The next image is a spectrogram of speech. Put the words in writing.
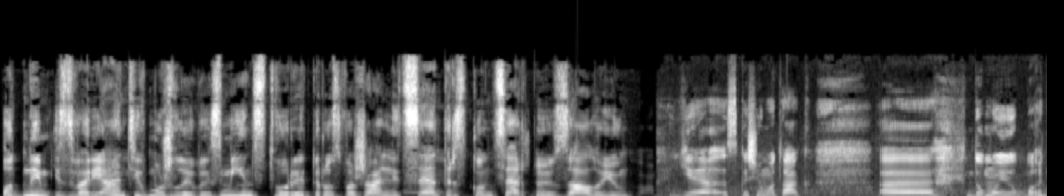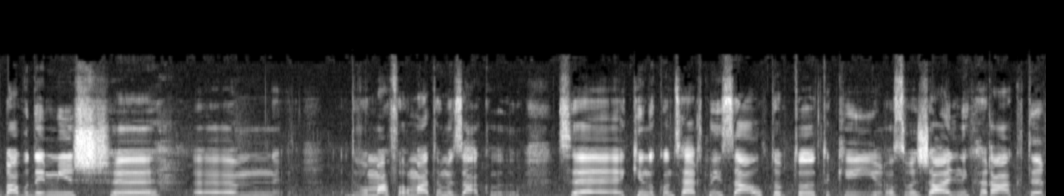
Одним із варіантів можливих змін створити розважальний центр з концертною залою. Є, скажімо так, е, думаю, боротьба буде між е, е, двома форматами закладу: це кіноконцертний зал, тобто такий розважальний характер.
